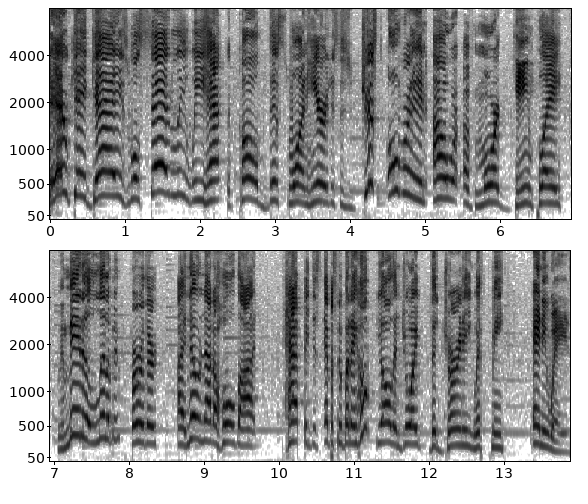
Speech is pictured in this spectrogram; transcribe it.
Okay, guys. Well, sadly, we have to call this one here. This is just over an hour of more gameplay. We made it a little bit further. I know not a whole lot happened this episode, but I hope y'all enjoyed the journey with me anyways.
